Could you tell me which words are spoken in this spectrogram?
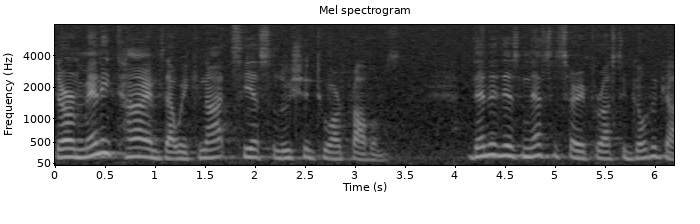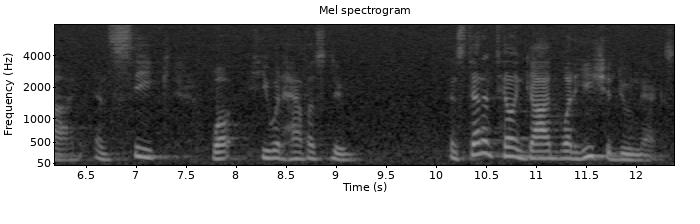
There are many times that we cannot see a solution to our problems. Then it is necessary for us to go to God and seek what he would have us do. Instead of telling God what he should do next,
